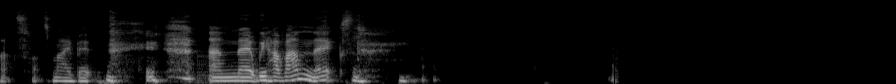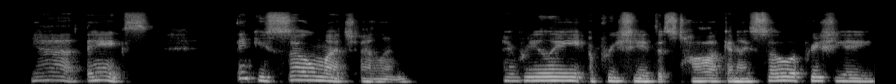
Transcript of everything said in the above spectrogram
That's that's my bit. and uh, we have Anne next. Yeah, thanks. Thank you so much, Ellen. I really appreciate this talk and I so appreciate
